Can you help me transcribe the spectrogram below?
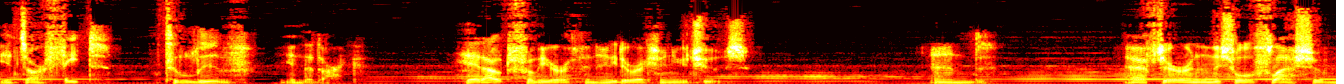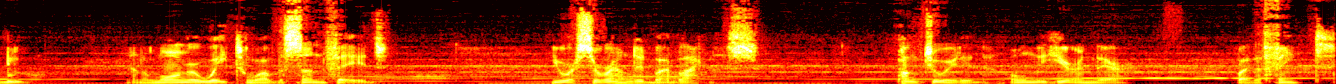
it's our fate to live in the dark. Head out from the earth in any direction you choose. And after an initial flash of blue and a longer wait while the sun fades, you are surrounded by blackness, punctuated only here and there by the faint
